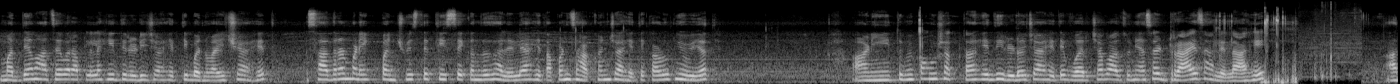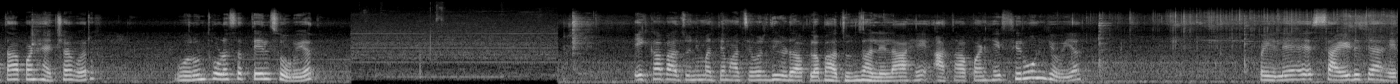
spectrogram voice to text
मध्यम आचेवर आपल्याला ही धिरडी जी आहे ती बनवायची आहेत. साधारणपणे एक पंचवीस ते तीस सेकंद झालेले आहेत. आपण झाकण जे आहे ते काढून घेऊयात. आणि तुम्ही पाहू शकता हे धिरडं जे आहे ते वरच्या बाजूने असं ड्राय झालेलं आहे. आता आपण ह्याच्यावर वरून थोडंसं तेल सोडूयात. एका बाजूने मध्यम आचेवर धिरडं आपलं भाजून झालेलं आहे. आता आपण हे फिरवून घेऊयात. पहिले हे साईड ज्या आहेत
